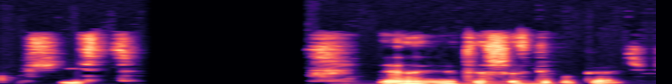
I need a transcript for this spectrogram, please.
по 6. Це з 6 по 5.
